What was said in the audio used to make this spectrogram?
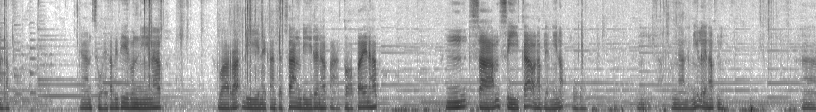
นะครับ งานสวยครับพี่ๆรุ่นนี้นะครับ วาระดีในการจัดสร้างดีด้วยนะครับอ่าต่อไปนะครับสามสี่เก้านะครับเหรียญนี้เนาะโอ้โหนี่งานอย่างนี้เลยนะครับนี่อ่า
